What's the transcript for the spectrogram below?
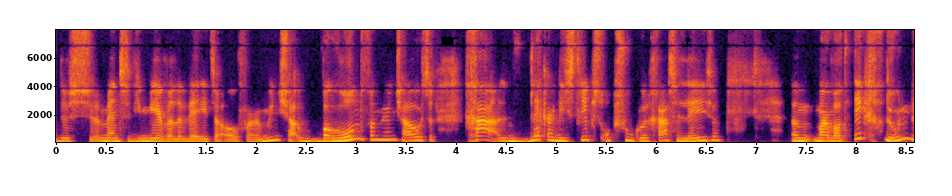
dus mensen die meer willen weten over Münchhausen, Baron van Münchhausen. Ga lekker die strips opzoeken, ga ze lezen. Um, maar wat ik ga doen,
